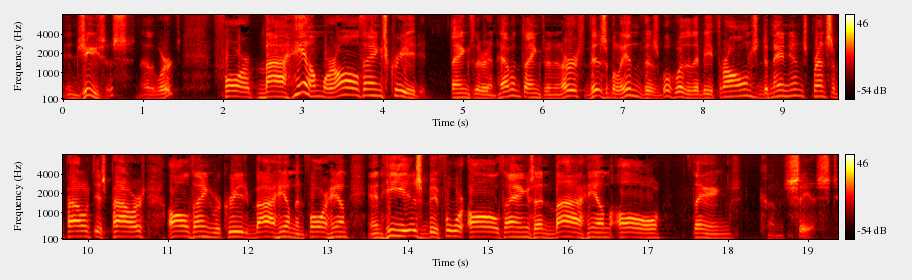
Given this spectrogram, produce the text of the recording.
in Jesus, in other words. For by him were all things created things that are in heaven, things that are in earth, visible, invisible, whether they be thrones, dominions, principalities, powers, all things were created by him and for him, and he is before all things, and by him all things consist.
